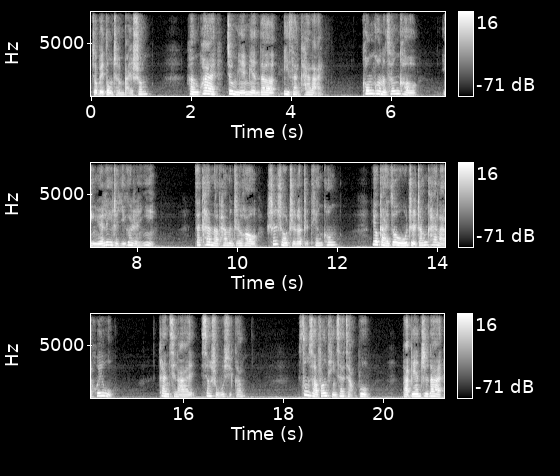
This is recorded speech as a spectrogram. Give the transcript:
就被冻成白霜，很快就绵绵的溢散开来。空旷的村口，隐约立着一个人影，在看到他们之后，伸手指了指天空，又改作五指张开来挥舞，看起来像是吴许刚。宋小芳停下脚步，把编织袋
